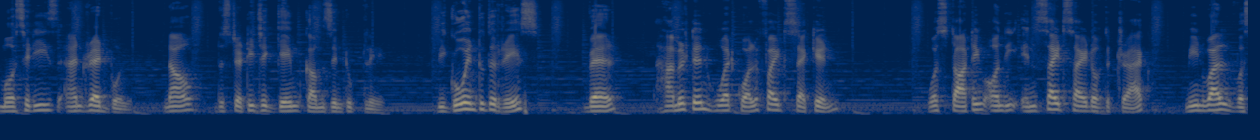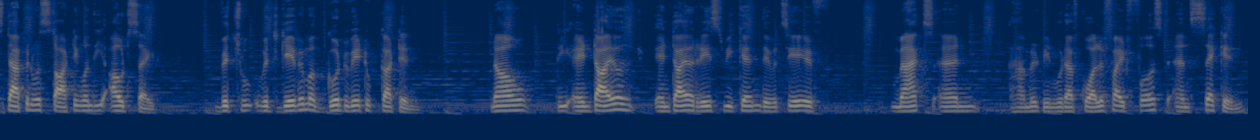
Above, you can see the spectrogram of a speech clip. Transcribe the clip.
Mercedes and Red Bull. Now the strategic game comes into play. We go into the race where Hamilton, who had qualified second, was starting on the inside side of the track. Meanwhile, Verstappen was starting on the outside, which, which gave him a good way to cut in. Now, the entire entire race weekend, they would say if Max and Hamilton would have qualified first and second,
